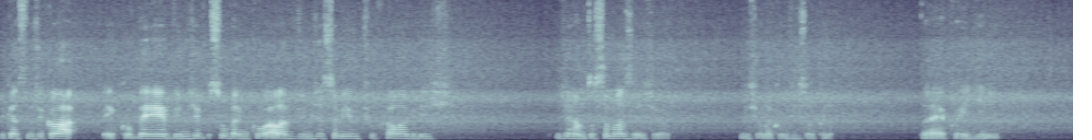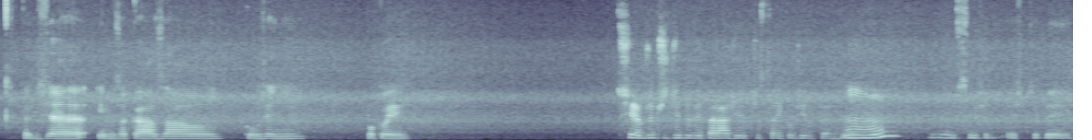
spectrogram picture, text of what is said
Tak já jsem řekla, jakoby vím, že jsou venku, ale vím, že jsem ji učuchala, když, že nám to sem leze, že jo. Když ona kouří z okna. To je jako jediný. Takže jim zakázal kouření v pokoji. Což je dobře, protože to vypadá, že přestali kouřit úplně. Mhm. Myslím, že ještě by...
